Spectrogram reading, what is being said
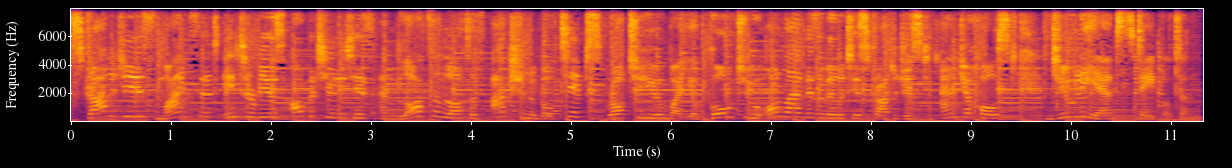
Strategies, mindset, interviews, opportunities, and lots and lots of actionable tips brought to you by your go to online visibility strategist and your host, Juliet Stapleton.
